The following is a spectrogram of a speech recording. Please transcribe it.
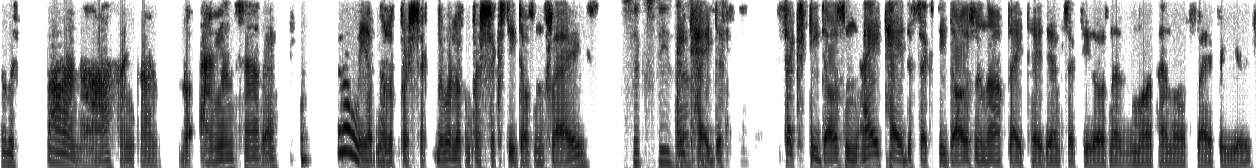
it was Ballina, I think, or England Centre. They were only up to look for six, they were looking for sixty dozen flies. 60 I dozen. tied the sixty dozen. I tied the sixty dozen, and after I tied them sixty dozen, I didn't want to tie another fly for years.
